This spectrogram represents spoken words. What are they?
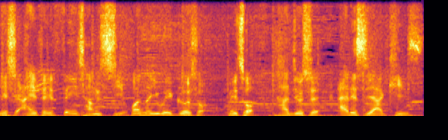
也是爱妃非常喜欢的一位歌手。没错，她就是 Alicia Keys。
